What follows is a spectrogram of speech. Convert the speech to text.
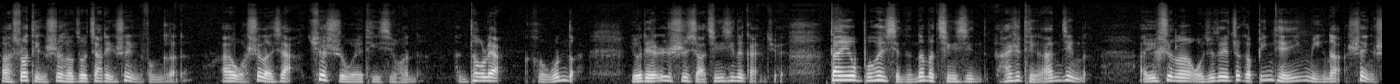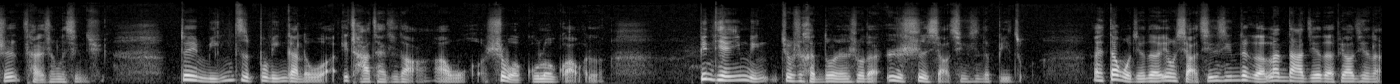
啊，说挺适合做家庭摄影风格的。哎，我试了下，确实我也挺喜欢的，很透亮，很温暖。有点日式小清新的感觉，但又不会显得那么清新，还是挺安静的啊。于是呢，我就对这个冰田英明的摄影师产生了兴趣。对名字不敏感的我，一查才知道啊，我是我孤陋寡闻了。冰田英明就是很多人说的日式小清新的鼻祖。哎，但我觉得用小清新这个烂大街的标签呢，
